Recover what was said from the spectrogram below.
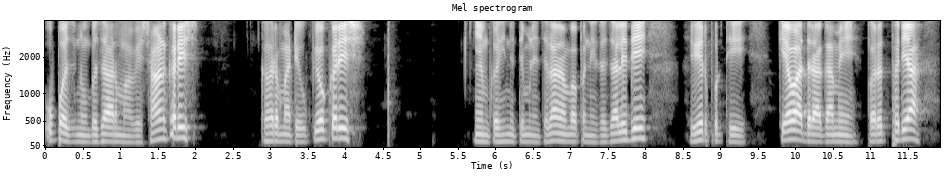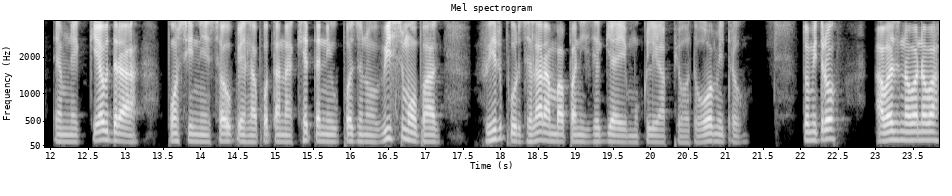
ઉપજનું બજારમાં વેચાણ કરીશ. ઘર માટે ઉપયોગ કરીશ. એમ કહીને તેમણે જલારામ બાપાની રજા લીધી. વીરપુરથી કેવાદરા ગામે પરત ફર્યા. તેમણે કેવદરા પહોંચીને સૌ પહેલાં પોતાના ખેતરની ઉપજનો વીસમો ભાગ વીરપુર જલારામ બાપાની જગ્યાએ મોકલી આપ્યો હતો. ઓ મિત્રો, તો મિત્રો, આવા જ નવા નવા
